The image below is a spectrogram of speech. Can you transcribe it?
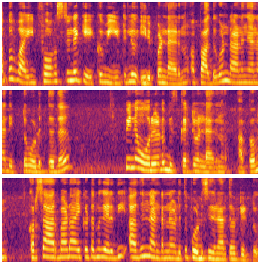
അപ്പോൾ വൈറ്റ് ഫോറസ്റ്റിന്റെ കേക്ക് വീട്ടിൽ ഇരിപ്പുണ്ടായിരുന്നു. അപ്പോൾ അതുകൊണ്ടാണ് ഞാൻ അത് ഇട്ട് കൊടുത്തത്. പിന്നെ ഓറിയോടെ ബിസ്ക്കറ്റും ഉണ്ടായിരുന്നു. അപ്പം കുറച്ച് ആർഭാടം ആയിക്കോട്ടെ എന്ന് കരുതി അതും രണ്ടെണ്ണം എടുത്ത് പൊടിച്ച് ഇതിനകത്തോട്ട് ഇട്ടു.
